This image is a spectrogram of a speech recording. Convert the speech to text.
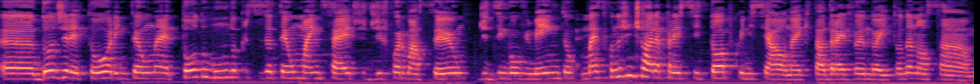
uh, do diretor. Então, né, todo mundo precisa ter um mindset de formação, de desenvolvimento. Mas quando a gente olha para esse tópico inicial, né, que está drivando aí toda a nossa,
